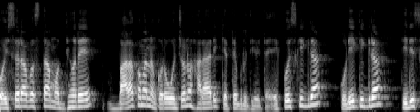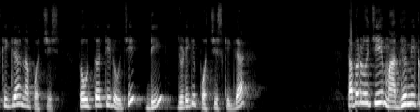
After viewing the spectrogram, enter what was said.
କୈଶୋରାବସ୍ଥା ମଧ୍ୟରେ ବାଳକମାନଙ୍କର ଓଜନ ହାରାହାରି କେତେ ବୃଦ୍ଧି ହୋଇଥାଏ? ଏକୋଇଶ କିଗ୍ରା କୋଡ଼ିଏ କିଗ୍ରା ତିରିଶ କିଗ୍ରା ନା ପଚିଶ? ତ ଉତ୍ତରଟି ରହୁଛି ଡି ଯେଉଁଟାକି ପଚିଶ କିଗ୍ରା। ତାପରେ ରହୁଛି ମାଧ୍ୟମିକ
